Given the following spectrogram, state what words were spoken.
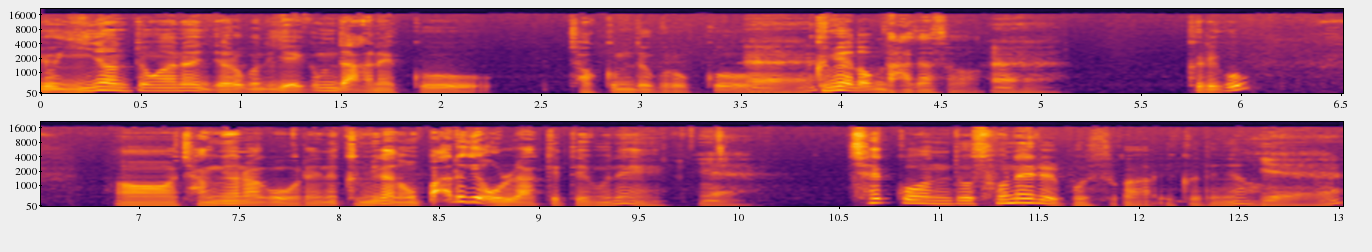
요 2년 동안은 여러분들 예금도 안 했고 적금도 그렇고 금리가 너무 낮아서 그리고 어, 작년하고 올해는 금리가 너무 빠르게 올랐기 때문에 예. 채권도 손해를 볼 수가 있거든요. 예.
